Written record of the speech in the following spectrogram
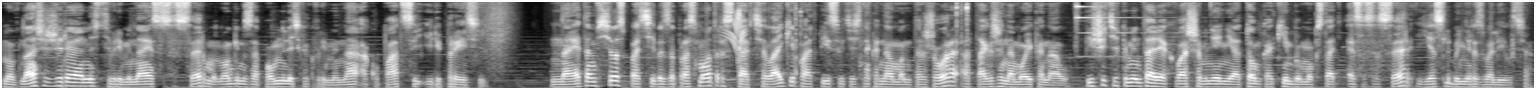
но в нашей же реальности времена СССР многим запомнились как времена оккупации и репрессий. На этом все, спасибо за просмотр, ставьте лайки, подписывайтесь на канал Монтажера, а также на мой канал. Пишите в комментариях ваше мнение о том, каким бы мог стать СССР, если бы не развалился.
